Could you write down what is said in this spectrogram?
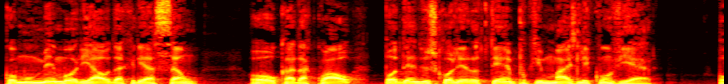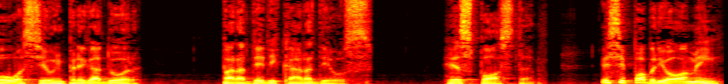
como memorial da criação, ou cada qual podendo escolher o tempo que mais lhe convier, ou a seu empregador, para dedicar a Deus. Resposta: Esse pobre homem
